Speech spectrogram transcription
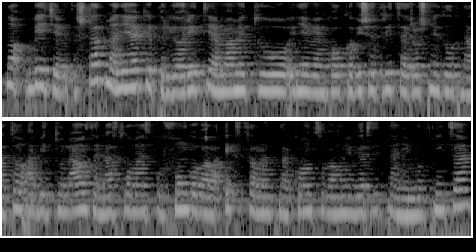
No viete, štát má nejaké priority a máme tu neviem koľko, vyše 30 ročný dlh na to, aby tu naozaj na Slovensku fungovala excelentná koncová univerzitná nemocnica,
